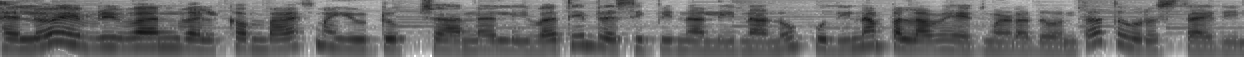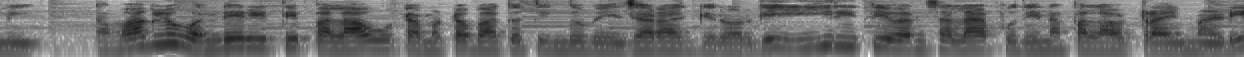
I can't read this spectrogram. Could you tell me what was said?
Hello everyone welcome back my YouTube channel ಇವತ್ತಿನ ರೆಸಿಪಿನಲ್ಲಿ ನಾನು ಪುದೀನ ಪಲಾವ್ ಹೇಗೆ ಮಾಡೋದು ಅಂತ ತೋರಿಸ್ತಾ ಇದ್ದೀನಿ. ಯಾವಾಗಲೂ ಒಂದೇ ರೀತಿ ಪಲಾವು, ಟೊಮೆಟೊ ಬಾತು ತಿಂದು ಬೇಜಾರಾಗಿರೋರಿಗೆ ಈ ರೀತಿ ಒಂದ್ಸಲ ಪುದೀನ ಪಲಾವ್ ಟ್ರೈ ಮಾಡಿ,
